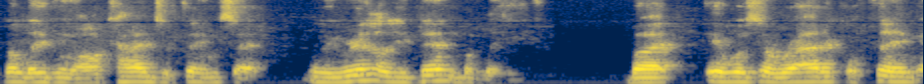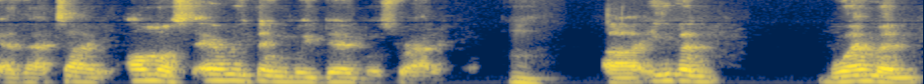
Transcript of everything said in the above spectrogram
believing all kinds of things that we really didn't believe. But it was a radical thing at that time. Almost everything we did was radical. Mm. Uh, even women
